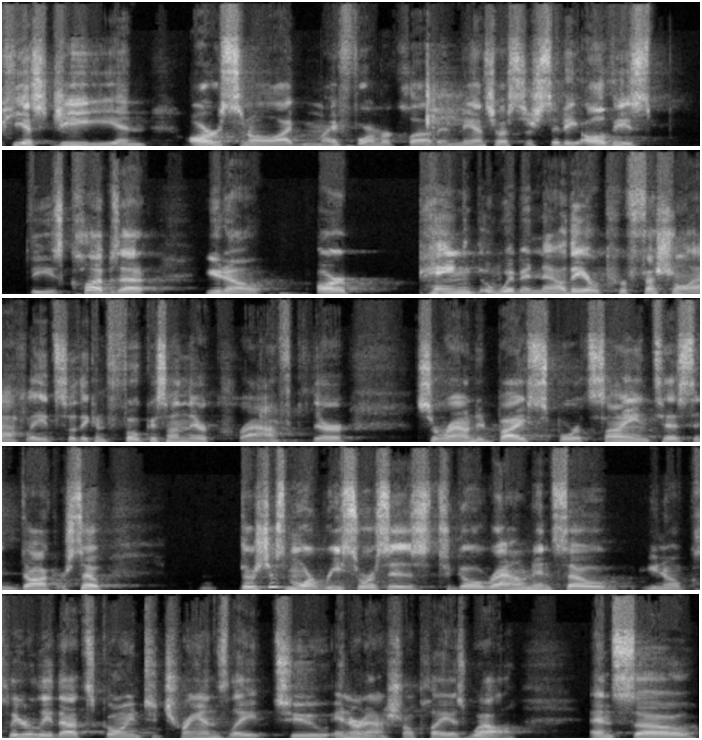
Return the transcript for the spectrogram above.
PSG and Arsenal, I, my former club, and Manchester City. All these these clubs that you know are paying the women now. They are professional athletes, so they can focus on their craft. They're surrounded by sports scientists and doctors. So there's just more resources to go around. And so, you know, clearly that's going to translate to international play as well. And so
